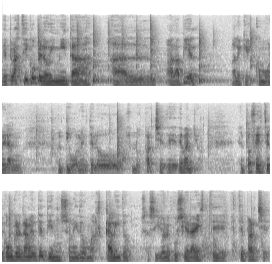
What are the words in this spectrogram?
de plástico, pero imita a la piel, ¿vale? Que es como eran antiguamente los, parches de, de, banjo. Entonces este concretamente tiene un sonido más cálido, o sea, si yo le pusiera este, este parche,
